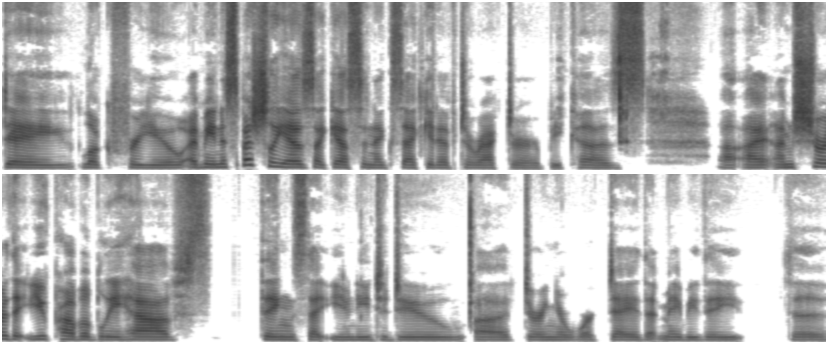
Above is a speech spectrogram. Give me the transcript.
day look for you? I mean, especially as, I guess, an executive director, because uh, I, I'm sure that you probably have things that you need to do uh, during your workday that maybe the the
